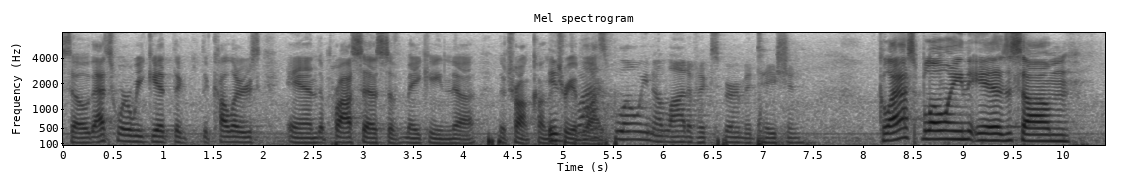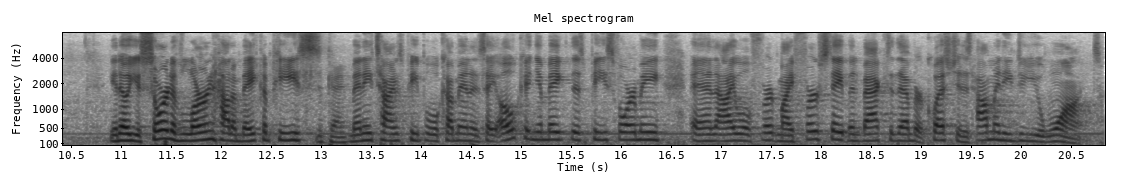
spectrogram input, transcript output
So that's where we get the, the colors and the process of making uh, the trunk on the Is Tree of Life. Is glass blowing a lot of experimentation? Glass blowing is, um, you know, you sort of learn how to make a piece. Okay. Many times people will come in and say, "Oh, can you make this piece for me?" And I will. My first statement back to them or question is, "How many do you want?"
